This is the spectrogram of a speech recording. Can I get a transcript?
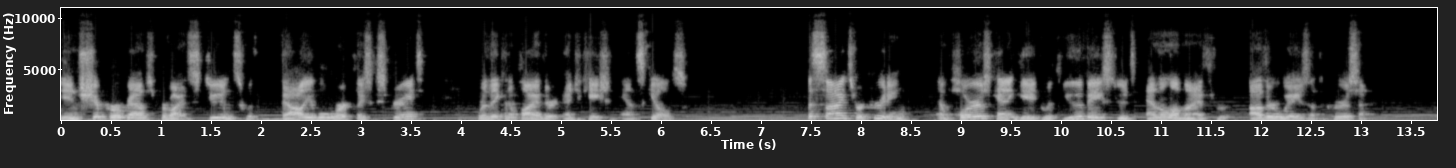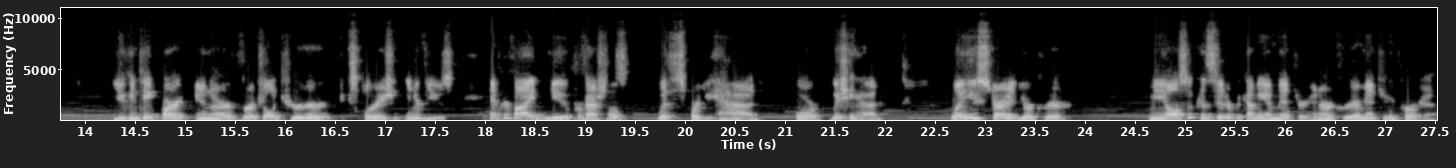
The internship programs provide students with valuable workplace experience where they can apply their education and skills. Besides recruiting, employers can engage with U of A students and alumni through other ways at the Career Center. You can take part in our virtual career exploration interviews and provide new professionals with the support you had or wish you had when you started your career. You may also consider becoming a mentor in our career mentoring program.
